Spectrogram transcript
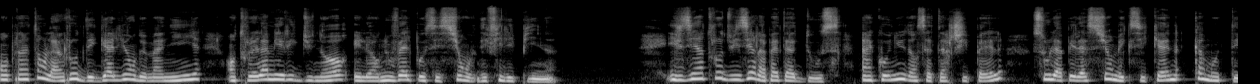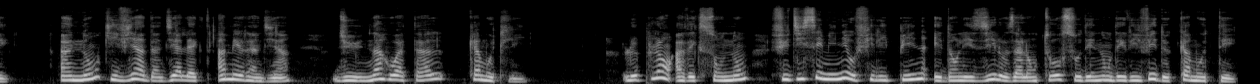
empruntant la route des galions de Manille entre l'Amérique du Nord et leur nouvelle possession des Philippines. Ils y introduisirent la patate douce, inconnue dans cet archipel, sous l'appellation mexicaine camoté, un nom qui vient d'un dialecte amérindien du nahuatl camotli. Le plan avec son nom fut disséminé aux Philippines et dans les îles aux alentours sous des noms dérivés de camoté.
